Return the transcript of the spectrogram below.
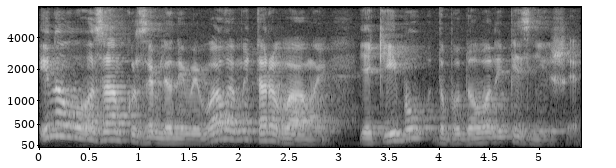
і нового замку з земляними валами та ровами, який був добудований пізніше.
